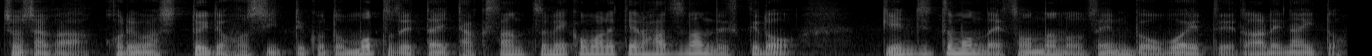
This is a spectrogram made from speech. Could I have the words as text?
著者がこれは知っといてほしいってことをもっと絶対たくさん詰め込まれてるはずなんですけど、現実問題そんなの全部覚えてられないと。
